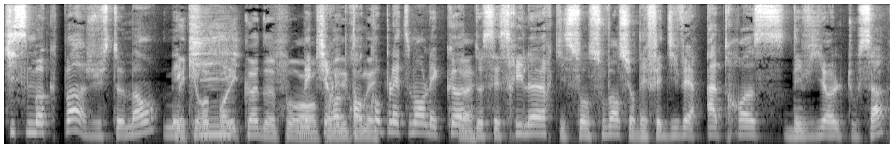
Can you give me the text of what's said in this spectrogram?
qui se moque pas justement, mais, Mais, qui, reprend les codes pour, mais qui pour reprend complètement les codes Ouais. de ces thrillers qui sont souvent sur des faits divers atroces, des viols, tout ça.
